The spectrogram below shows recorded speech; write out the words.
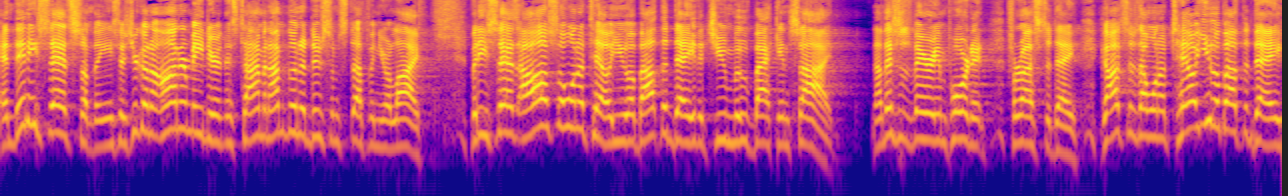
And then He says something. He says, You're going to honor me during this time, and I'm going to do some stuff in your life. But He says, I also want to tell you about the day that you move back inside. Now, this is very important for us today. God says, I want to tell you about the day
